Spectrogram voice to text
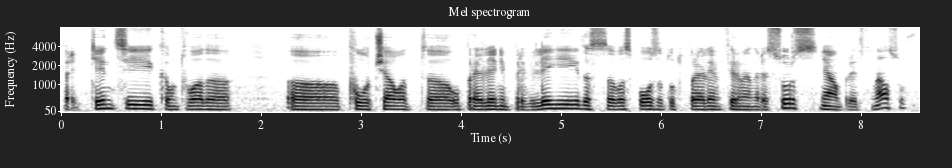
претенции към това да получават определени привилегии, да се възползват от определен фирмен ресурс, нямам пред финансов,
